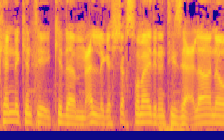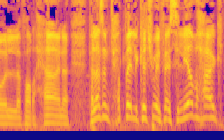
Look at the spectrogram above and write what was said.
كأنك أنت كذا معلق الشخص وما يدري أنت زعلانة ولا فرحانة. فلازم تحطي لي كل شوي ال face. اللي يضحك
